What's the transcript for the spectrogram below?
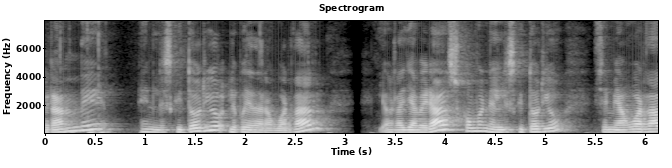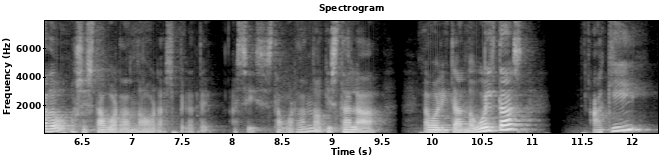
grande, en el escritorio, le voy a dar a guardar y ahora ya verás cómo en el escritorio se me ha guardado, o se está guardando ahora, espérate, así se está guardando, aquí está la, la bolita dando vueltas, aquí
